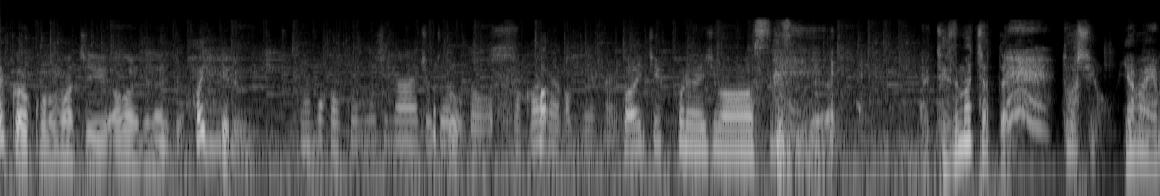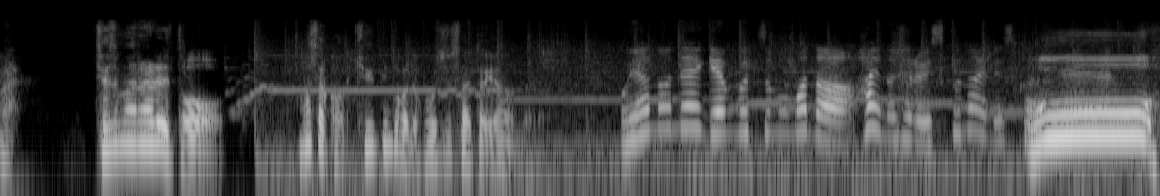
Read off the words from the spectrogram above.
っきからこの街上がれてないけど、入ってる？山確認しないとちょっとわかんないかもしれないハイチェックお願いします。つって。え手詰まっちゃったよ。どうしよう。やばいやばい。手詰まられると、まさか急ピンとかで放出されたら嫌なんだよな。親のね現物もまだハイの種類少ないですからね。おー。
